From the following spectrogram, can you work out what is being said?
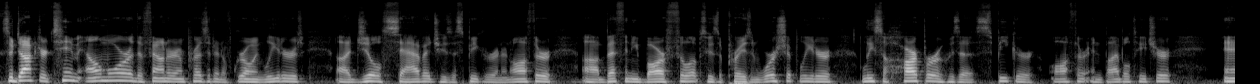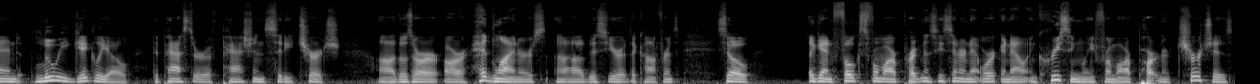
so, Dr. Tim Elmore, the founder and president of Growing Leaders, uh, Jill Savage, who's a speaker and an author, uh, Bethany Barr Phillips, who's a praise and worship leader, Lisa Harper, who's a speaker, author, and Bible teacher, and Louis Giglio, the pastor of Passion City Church. Uh, those are our headliners uh, this year at the conference. So, again, folks from our pregnancy center network and now increasingly from our partner churches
